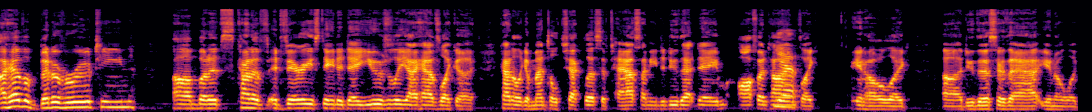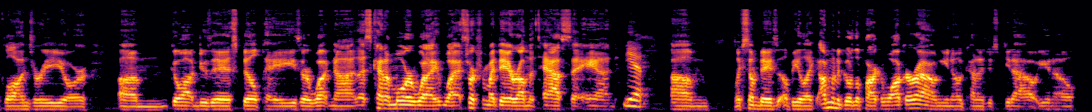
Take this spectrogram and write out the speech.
I have a bit of a routine, um, but it's kind of it varies day to day. Usually, I have like a kind of like a mental checklist of tasks I need to do that day. Oftentimes, Yeah. like you know, like uh, do this or that. You know, like laundry or um, go out and do this, bill pays or whatnot. That's kind of more what I what I structure my day around the tasks at hand. Yeah. Um, like some days I'll be like, I'm gonna go to the park and walk around, you know, kind of just get out, you know.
